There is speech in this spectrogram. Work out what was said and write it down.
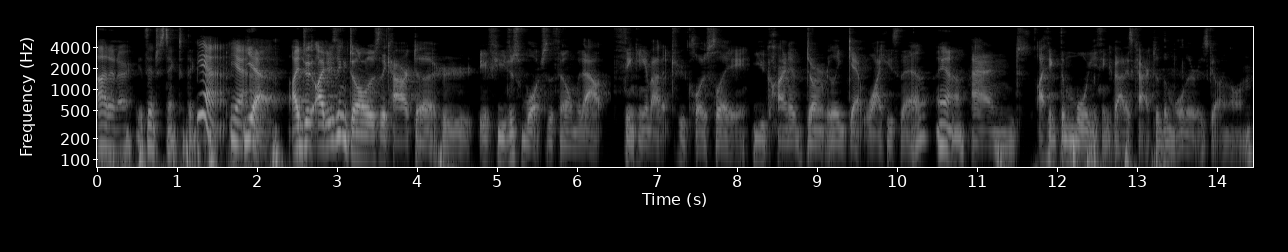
I don't know. It's interesting to think. Yeah, yeah. Yeah, I do. I do think Donald is the character who, if you just watch the film without thinking about it too closely, you kind of don't really get why he's there. Yeah. And I think the more you think about his character, the more there is going on.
